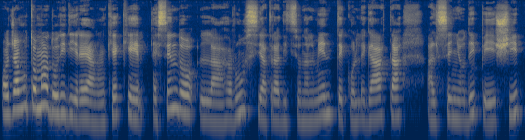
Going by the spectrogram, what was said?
Ho già avuto modo di dire anche che essendo la Russia tradizionalmente collegata al segno dei pesci,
